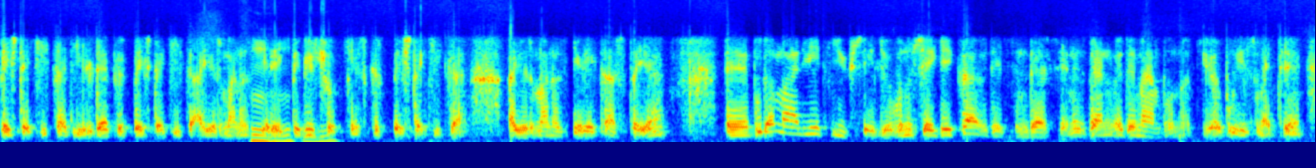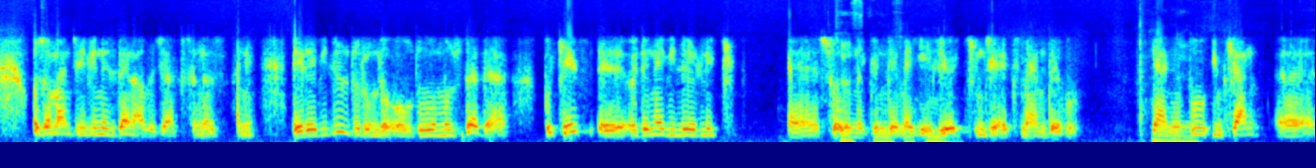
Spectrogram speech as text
5 dakika değil de 45 dakika ayırmanız hı gerek ve birçok kez 45 dakika ayırmanız gerek hastaya. E, bu da maliyeti yükseliyor. Bunu SGK ödesin derseniz ben ödemem bunu diyor bu hizmeti. O zaman cebinizden alacaksınız. Hani verebilir durumda olduğumuzda da bu kez e, ödenebilirlik e, sorunu Söz gündeme geliyor. İkinci etmen de bu. Yani bu imkan e,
